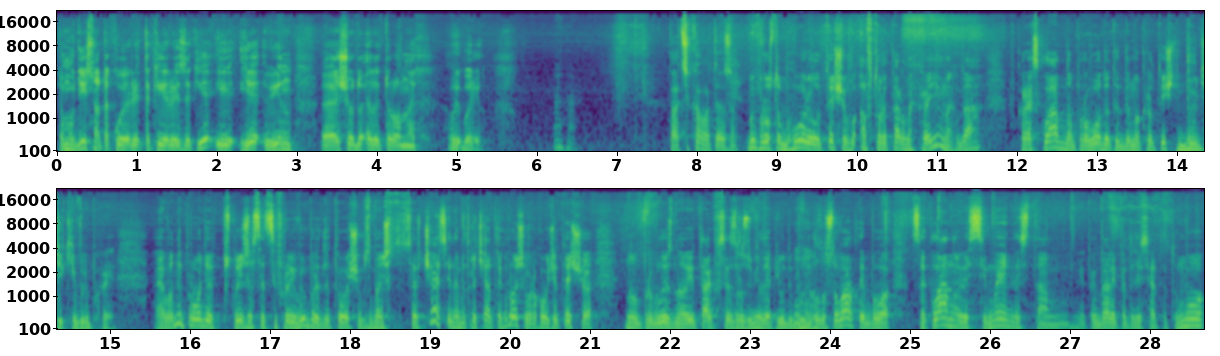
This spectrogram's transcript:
Тому дійсно такий, такий ризик є, і є він е, щодо електронних виборів. Та цікава теза. Ми просто обговорювали те, що в авторитарних країнах да, вкрай складно проводити демократичні будь-які вибори. Е, Вони проводять, скоріше все, цифрові вибори для того, щоб зменшити це в часі, не витрачати гроші, враховуючи те, що ну приблизно і так все зрозуміло, як люди будуть голосувати, бо це клановість, сімейність там і так далі, 50. Тому,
